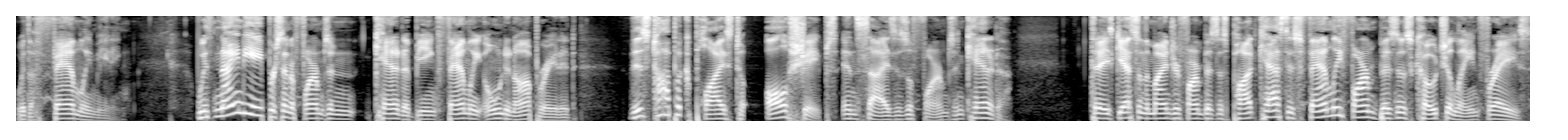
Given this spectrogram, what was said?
with a family meeting. With 98% of farms in Canada being family owned and operated, this topic applies to all shapes and sizes of farms in Canada. Today's guest on the Mind Your Farm Business podcast is family farm business coach Elaine Froese.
